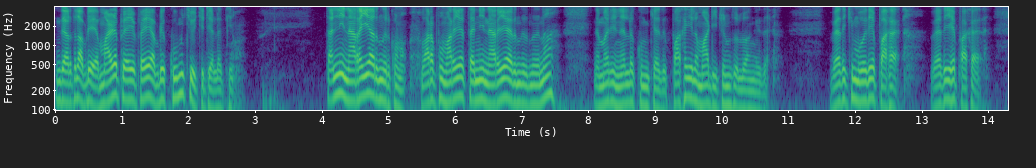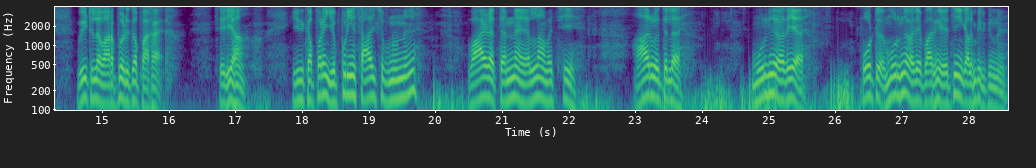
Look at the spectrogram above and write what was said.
இந்த இடத்துல அப்படியே மழை பெய்ய பெய்ய அப்படியே குமிச்சு வச்சுட்டு எல்லாத்தையும். தண்ணி நிறையா இருந்திருக்கணும். வரப்பு மறைய தண்ணி நிறையா இருந்திருந்ததுன்னா இந்த மாதிரி நெல்லை குமிக்காது. பகையில் மாட்டிட்டுன்னு சொல்லுவாங்க இதை. விதைக்கும் போதே பகை. விதையே பகை. வீட்டில் வரப்பு எடுக்க பகை. சரியா? இதுக்கப்புறம் எப்படியும் சாதிச்சுடணுன்னு வாழை தென்னை எல்லாம் வச்சு ஆர்வத்தில் முருங்கை விதைய போட்டு முருங்கை விதைய பாருங்கள் எத்தனை கிளம்பியிருக்குன்னு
